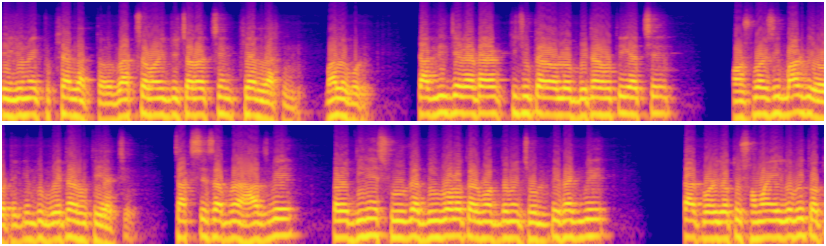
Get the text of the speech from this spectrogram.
সেই জন্য একটু খেয়াল রাখতে হবে। ব্যবসা বাণিজ্য চালাচ্ছেন, খেয়াল রাখুন। ভালো করে। চাকরির জায়গাটা কিছুটা হলো বেটার হতে যাচ্ছে। কনস্পারেসি বাড়বে বটে কিন্তু বেটার হতে যাচ্ছে। সাকসেস আপনার আসবে তবে দিনের শুরুটা দুর্বলতার মাধ্যমে চলতে থাকবে, তারপরে যত সময় এগোবে, তত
